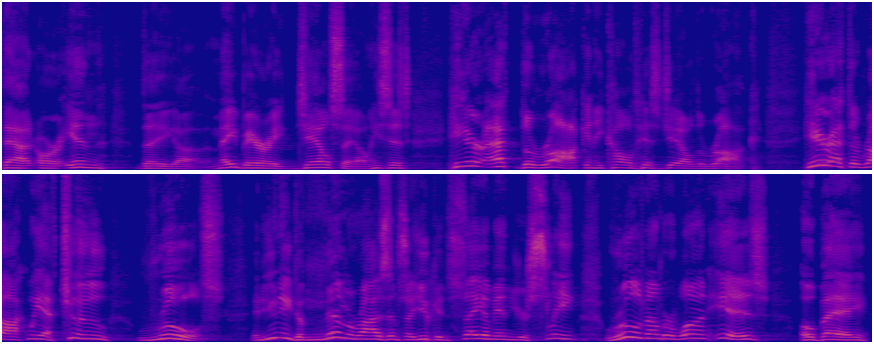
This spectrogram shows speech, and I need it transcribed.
that are in the uh, Mayberry jail cell. He says, Here at the Rock, and he called his jail the Rock, here at the Rock, we have two rules. And you need to memorize them so you can say them in your sleep. Rule number one is obey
